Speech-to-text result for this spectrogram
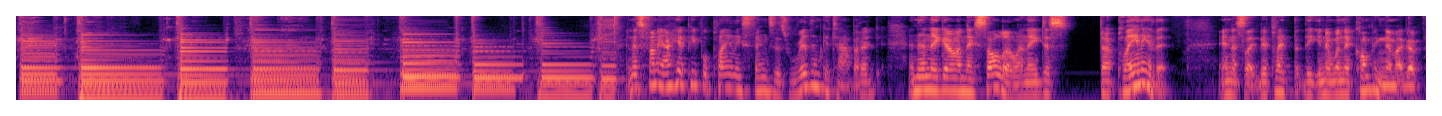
And it's funny, I hear people playing these things as rhythm guitar, but I, and then they go and they solo and they just don't play any of it. And it's like they play, but you know, when they're comping them, I go.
